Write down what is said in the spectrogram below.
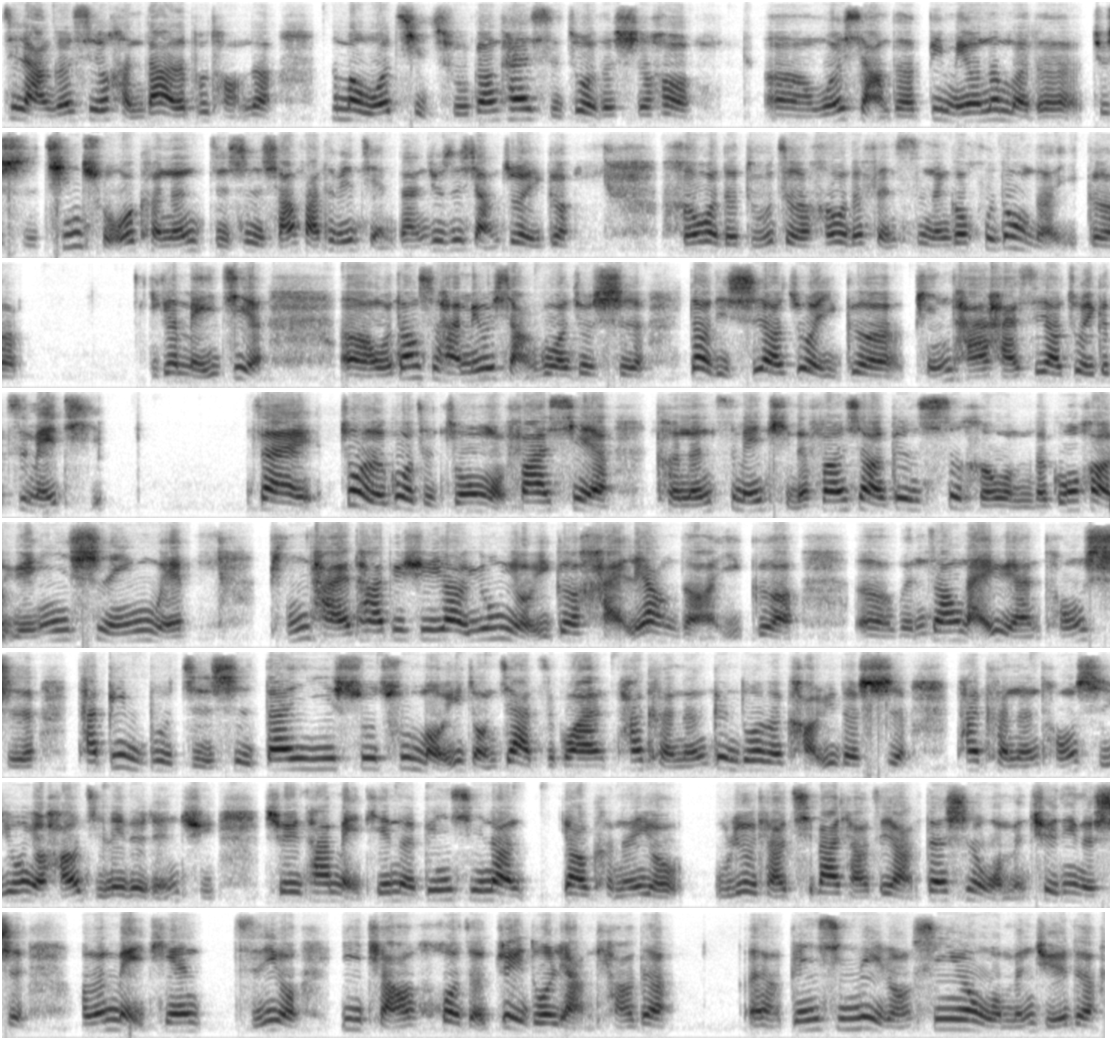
这两个是有很大的不同的。那么我起初刚开始做的时候。嗯，我想的并没有那么的，就是清楚。我可能只是想法特别简单，就是想做一个和我的读者和我的粉丝能够互动的一个一个媒介。呃，我当时还没有想过，就是到底是要做一个平台，还是要做一个自媒体。在做的过程中，我发现可能自媒体的方向更适合我们的公号，原因是因为平台它必须要拥有一个海量的一个呃文章来源，同时它并不只是单一输出某一种价值观，它可能更多的考虑的是它可能同时拥有好几类的人群，所以它每天的更新量要可能有五六条、七八条这样。但是我们确定的是，我们每天。只有一条或者最多两条的呃更新内容，是因为我们觉得，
